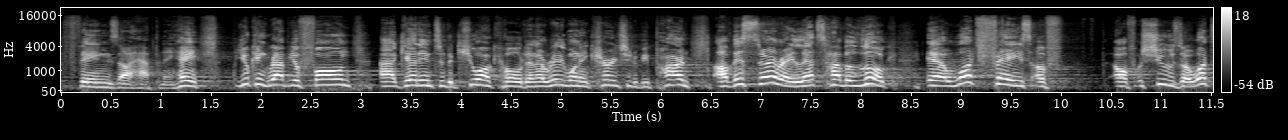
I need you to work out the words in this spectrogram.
things are happening. Hey, you can grab your phone, uh, get into the QR code, and I really want to encourage you to be part of this survey. Let's have a look at what phase of, of shoes or what,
